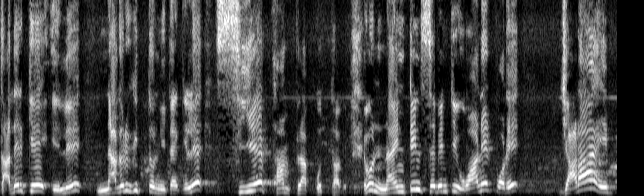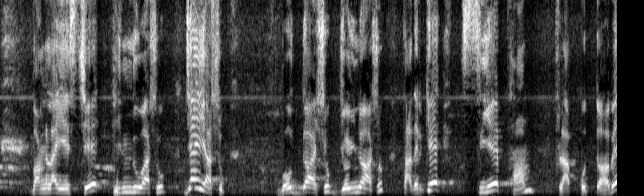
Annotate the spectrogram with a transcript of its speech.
তাদেরকে এলে, নাগরিকত্ব নিতে গেলে সিএ ফর্ম ফিল করতে হবে। এবং নাইনটিন সেভেন্টি ওয়ানের পরে যারা বাংলায় এসছে, হিন্দু আসুক, যেই আসুক, বৌদ্ধ আসুক, জৈন আসুক, তাদেরকে সিএ ফর্ম ফিল করতে হবে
